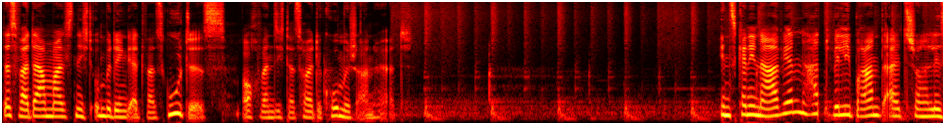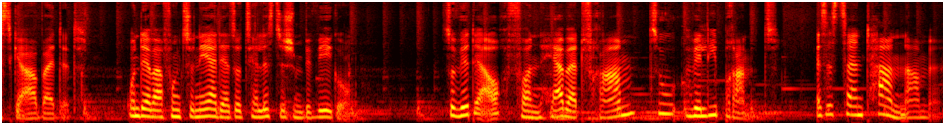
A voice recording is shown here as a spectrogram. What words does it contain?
das war damals nicht unbedingt etwas Gutes, auch wenn sich das heute komisch anhört. In Skandinavien hat Willy Brandt als Journalist gearbeitet. Und er war Funktionär der sozialistischen Bewegung. So wird er auch von Herbert Frahm zu Willy Brandt. Es ist sein Tarnname.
